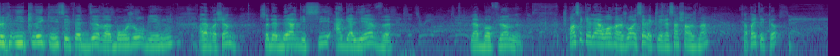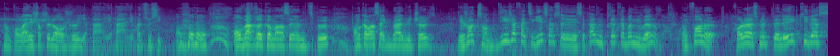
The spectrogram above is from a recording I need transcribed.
Hitler qui s'est fait dire euh, bonjour, bienvenue, à la prochaine. Soderberg ici, Agaliev. La Bufflon, je pensais qu'elle allait avoir un joueur ici avec les récents changements. Ça n'a pas été le cas. Donc on va aller chercher leur jeu, il a, pas, y a, pas, y a pas de souci. On, va recommencer un petit peu. On commence avec Brad Richards. Les joueurs qui sont déjà fatigués, ça c'est pas une très très bonne nouvelle. Donc Fowler. Fowler à Smith Pelé qui laisse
